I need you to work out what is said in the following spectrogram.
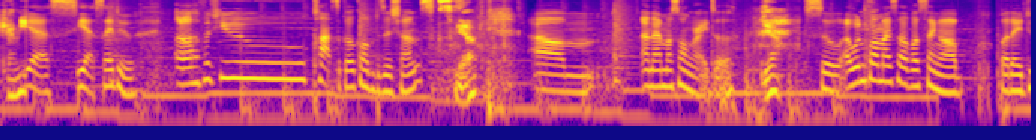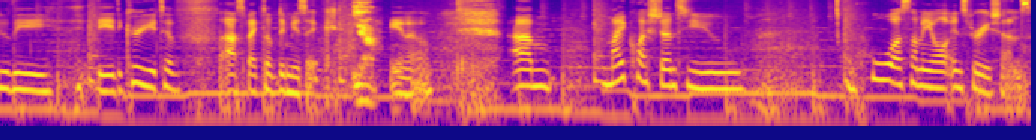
Kemi? yes, yes, I do. I have a few classical compositions, Yeah. um, and I'm a songwriter. Yeah. So I wouldn't call myself a singer, but I do the the, the creative aspect of the music. Yeah. You know, um, my question to you: Who are some of your inspirations?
